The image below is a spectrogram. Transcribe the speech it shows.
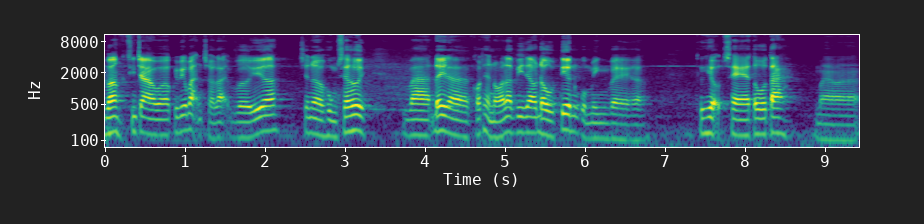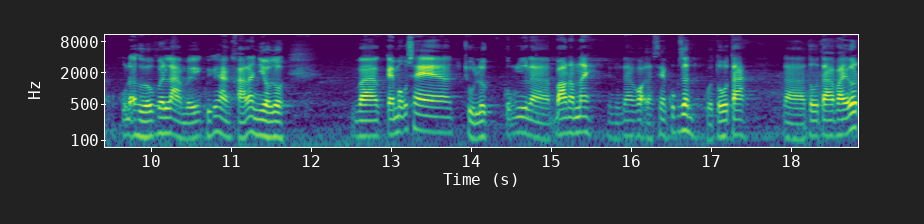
Vâng, xin chào ờ, quý vị các bạn trở lại với ờ, channel Hùng Xe Hơi. Và đây là có thể nói là video đầu tiên của mình về ờ, thương hiệu xe Toyota Mà cũng đã hứa với làm với quý khách hàng khá là nhiều rồi. Và cái mẫu xe chủ lực cũng như là bao năm nay thì chúng ta gọi là xe quốc dân của Toyota Là Toyota Vios.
